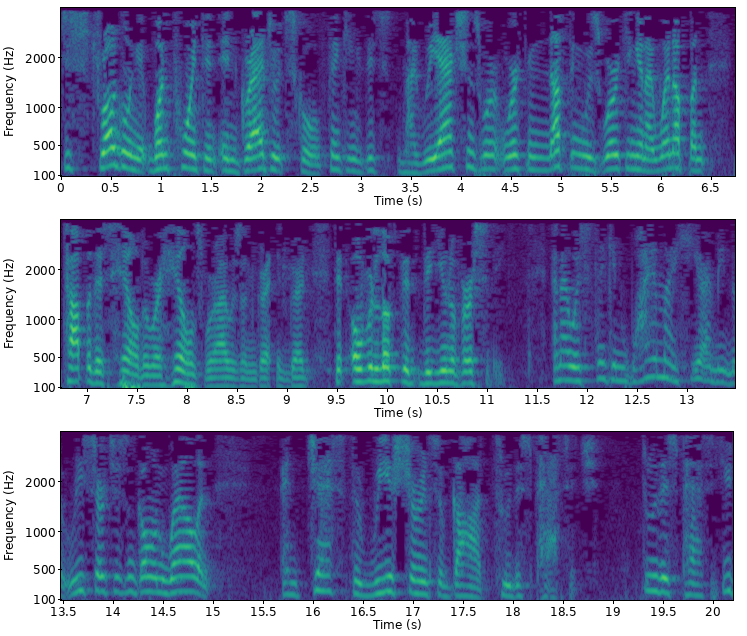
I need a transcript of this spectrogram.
just struggling at one point in, in graduate school, thinking this my reactions weren't working, nothing was working, and I went up on top of this hill. There were hills where I was in grad, in grad that overlooked the, the university, and I was thinking, why am I here? I mean, the research isn't going well, and and just the reassurance of God through this passage, through this passage. You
